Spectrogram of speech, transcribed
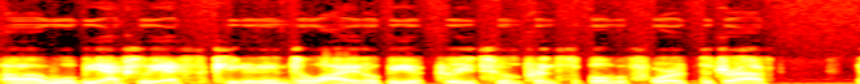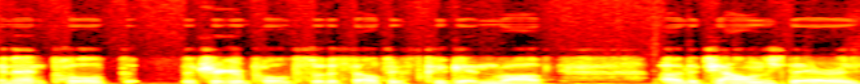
uh, will be actually executed in July. It'll be agreed to in principle before the draft and then pulled, the trigger pulled. So the Celtics could get involved. Uh, the challenge there is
